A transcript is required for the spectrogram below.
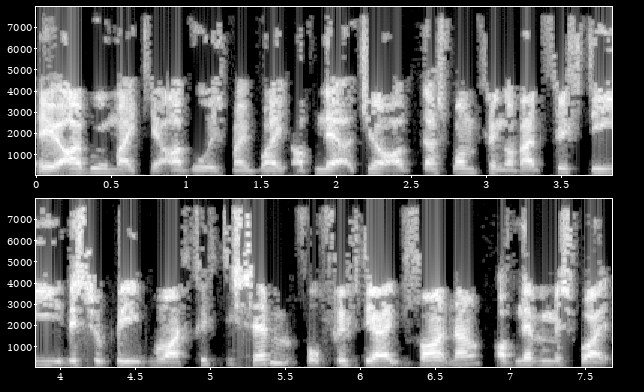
Yeah, I will make it. I've always made weight. I've never, do you know, I've, that's one thing. I've had 50. This would be my 57th or 58th fight now. I've never missed weight.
